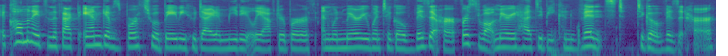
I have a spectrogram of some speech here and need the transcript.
It culminates in the fact Anne gives birth to a baby who died immediately after birth. And when Mary went to go visit her, first of all, Mary had to be convinced to go visit her.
